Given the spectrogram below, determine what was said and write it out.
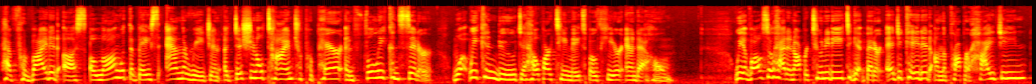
have provided us, along with the base and the region, additional time to prepare and fully consider what we can do to help our teammates both here and at home. We have also had an opportunity to get better educated on the proper hygiene,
